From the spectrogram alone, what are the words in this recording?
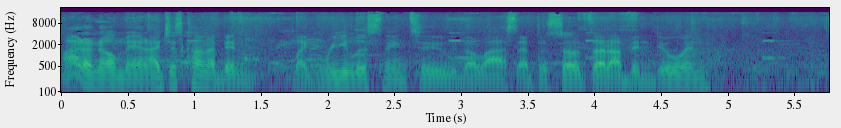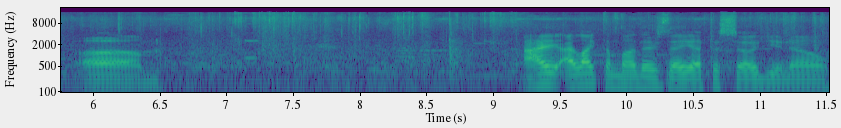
I don't know, man. I just kind of been like re-listening to the last episodes that I've been doing. Um, I I like the Mother's Day episode, you know.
